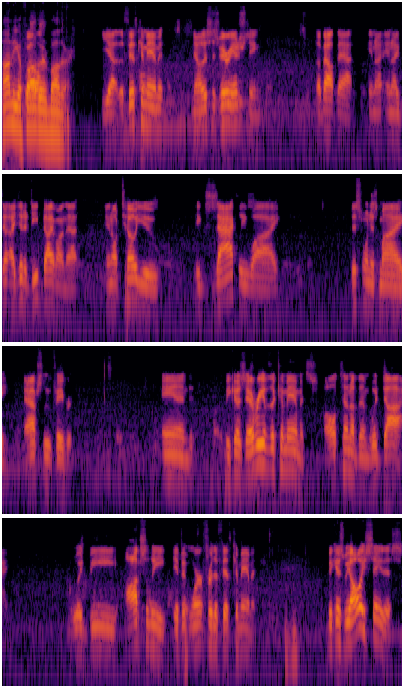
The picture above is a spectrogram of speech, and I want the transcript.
Honor your well, father and mother. Yeah, the fifth commandment. Now this is very interesting about that, and I and I, I did a deep dive on that, and I'll tell you exactly why this one is my absolute favorite. And because every of the commandments, all 10 of them, would die, would be obsolete if it weren't for the fifth commandment. Mm-hmm. Because we always say this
